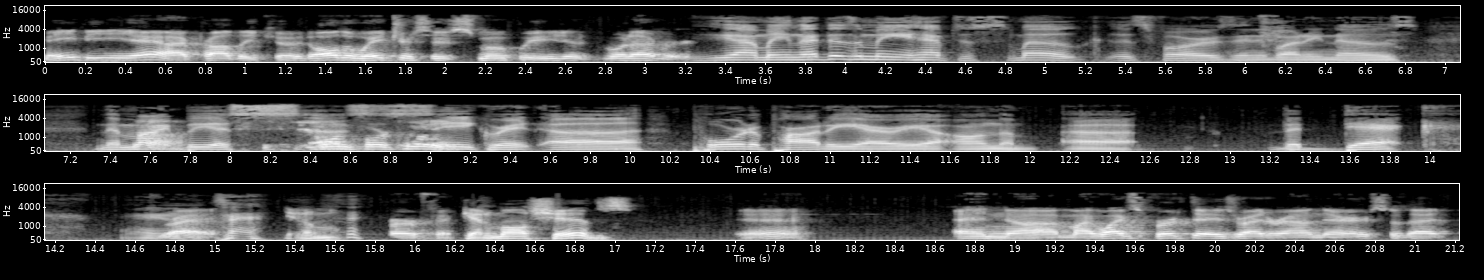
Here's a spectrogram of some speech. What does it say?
maybe, yeah, I probably could. All the waitresses smoke weed, or whatever. Yeah, I mean that doesn't mean you have to smoke, as far as anybody knows. There might No. be a, s- a secret uh, porta potty area on the uh, the deck. You know what I'm Right. Get them, Perfect. get them all shivs. Yeah. And uh, my wife's birthday is right around there, so that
